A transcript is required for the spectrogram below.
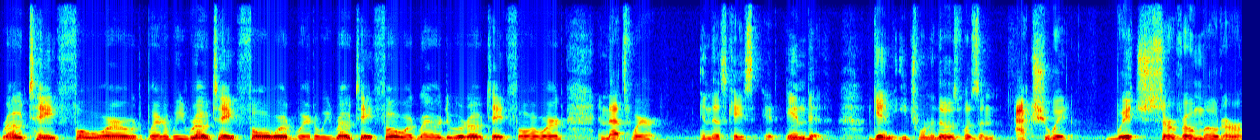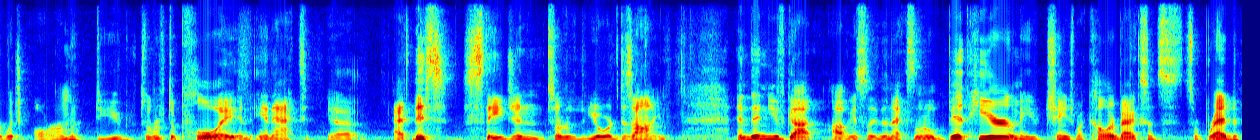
rotate forward, where do we rotate forward, where do we rotate forward, where do we rotate forward, and that's where, in this case, it ended. Again, each one of those was an actuator. Which servo motor or which arm do you sort of deploy and enact uh, at this stage in sort of your design? And then you've got, obviously, the next little bit here. Let me change my color back since it's red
